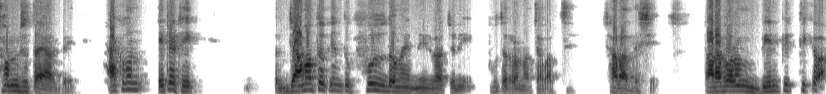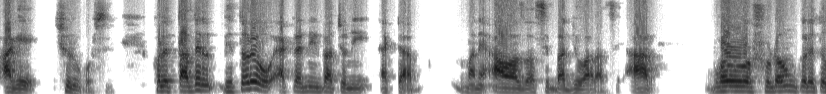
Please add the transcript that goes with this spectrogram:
সমঝোতায় আসবে। এখন এটা ঠিক জামাতও কিন্তু ফুল দমে নির্বাচনী প্রচারণা চালাচ্ছে সারা দেশে। তারা বরং বিএনপির থেকেও আগে শুরু করছে। ফলে তাদের ভেতরেও একটা নির্বাচনী একটা মানে আওয়াজ আছে বা জোয়ার আছে। আর বড় বড় শোডাউন করে তো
